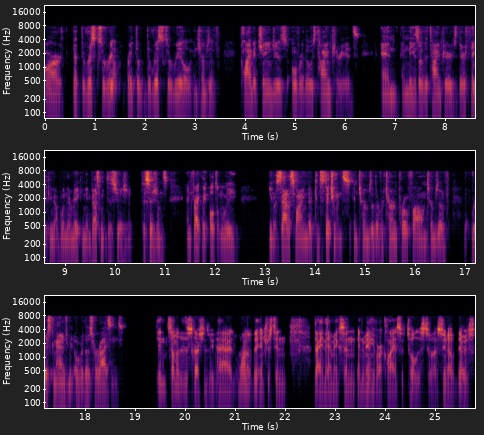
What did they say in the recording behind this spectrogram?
are that the risks are real, right? The, the risks are real in terms of climate changes over those time periods. And, and these are the time periods they're thinking of when they're making investment decision, decisions. And frankly, ultimately, you know, satisfying their constituents in terms of the return profile, in terms of risk management over those horizons. In some of the discussions we've had, one of the interesting dynamics and, and many of our clients have told this to us you know there's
